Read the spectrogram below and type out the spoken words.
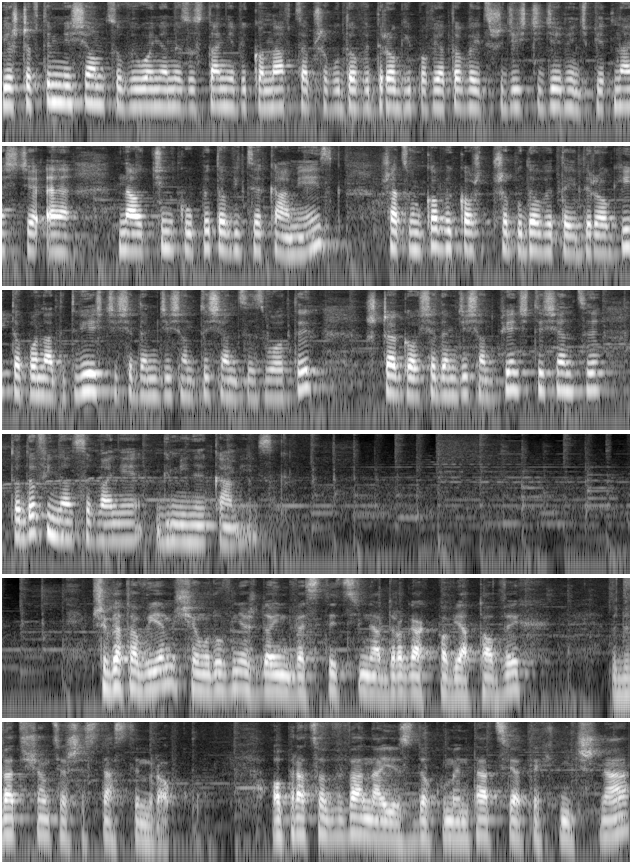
Jeszcze w tym miesiącu wyłoniony zostanie wykonawca przebudowy drogi powiatowej 3915E na odcinku Pytowice-Kamieńsk. Szacunkowy koszt przebudowy tej drogi to ponad 270 tysięcy złotych, z czego 75 tysięcy to dofinansowanie gminy Kamieńsk. Przygotowujemy się również do inwestycji na drogach powiatowych w 2016 roku. Opracowywana jest dokumentacja techniczna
